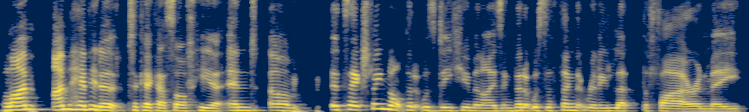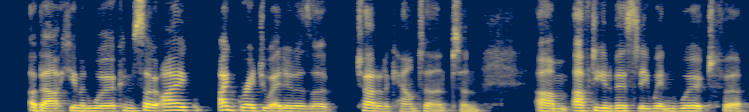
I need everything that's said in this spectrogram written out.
well, I'm I'm happy to to kick us off here, and um, it's actually not that it was dehumanizing, but it was the thing that really lit the fire in me about human work. And so I I graduated as a chartered accountant and um, after university went and worked for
